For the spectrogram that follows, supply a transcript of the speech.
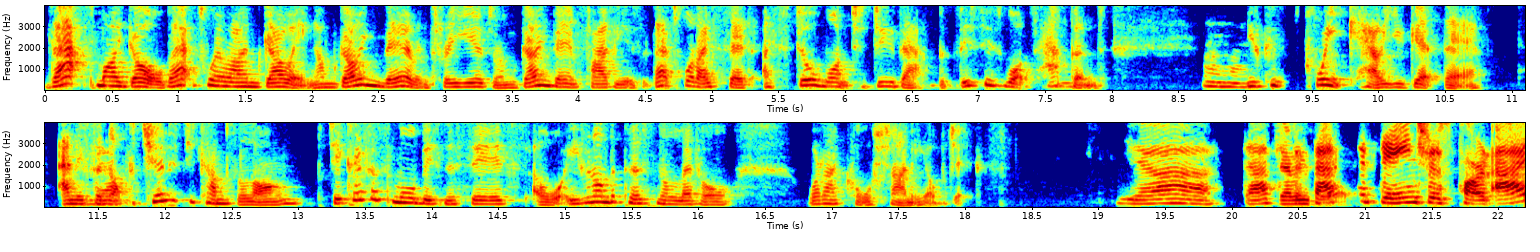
that's my goal. That's where I'm going. I'm going there in three years or I'm going there in five years. That's what I said. I still want to do that, but this is what's happened. Mm-hmm. You can tweak how you get there. And if yeah. an opportunity comes along, particularly for small businesses or even on the personal level, what I call shiny objects. Yeah, that's the, that's the dangerous part. I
